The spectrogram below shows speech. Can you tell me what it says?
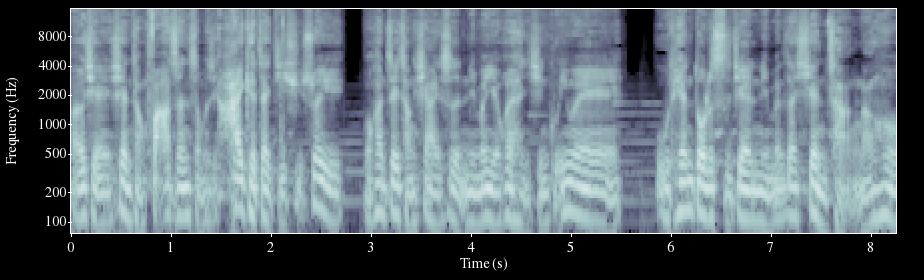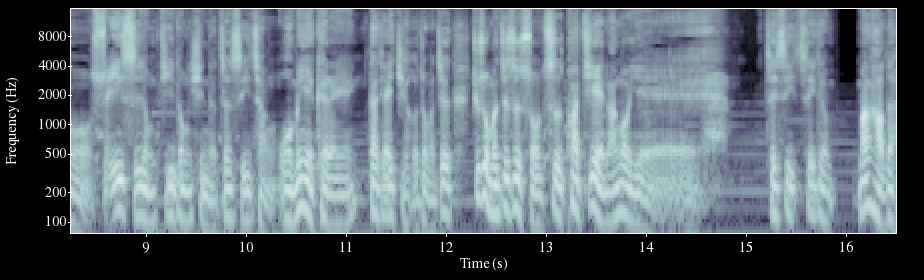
而且现场发生什么事情还可以再继续。所以我看这场下一次你们也会很辛苦，因为五天多的时间你们在现场，然后随时这种机动性的，这是一场我们也可以来大家一起合作嘛。这就是我们这次首次跨界，然后也这是这个蛮好的、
